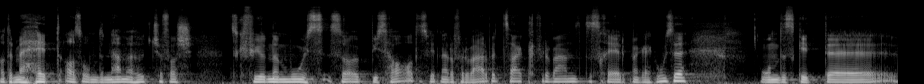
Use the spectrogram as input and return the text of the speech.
oder man hat als Unternehmen heute schon fast das Gefühl, man muss so etwas haben, das wird dann für Werbezwecke verwendet, das kehrt man gegen raus. Und es gibt äh, ein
